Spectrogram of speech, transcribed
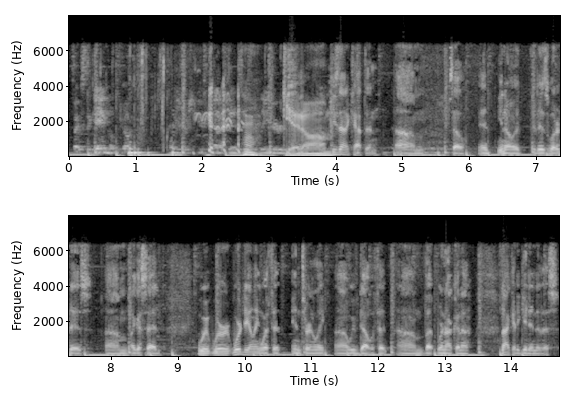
affects the game though, Joe. Get him. He's not a captain. Um, so it you know it, it is what it is. Um, like I said, we, we're we're dealing with it internally. Uh, we've dealt with it, um, but we're not gonna not gonna get into this.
